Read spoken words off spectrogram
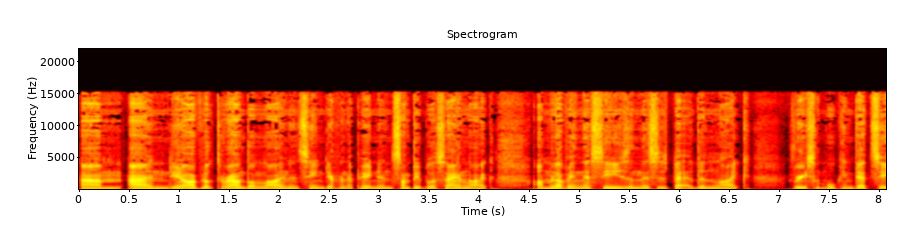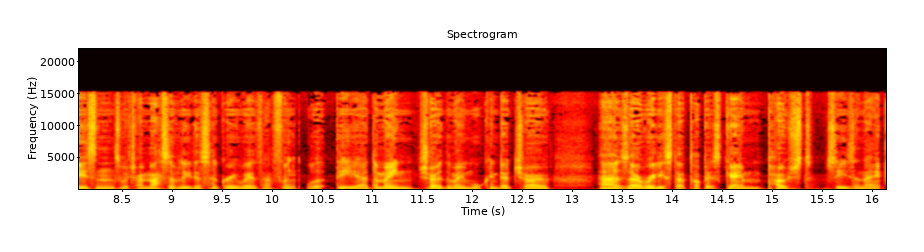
Um, and, you know, I've looked around online and seen different opinions. Some people are saying, like, I'm loving this season. This is better than, like, recent Walking Dead seasons, which I massively disagree with. I think that the uh, the main show, the main Walking Dead show, has uh, really stepped up its game post season 8.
